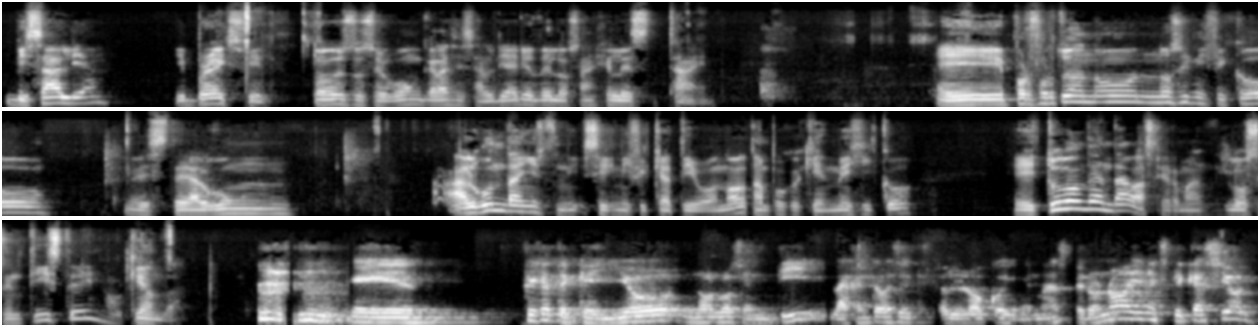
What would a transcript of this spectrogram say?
Visalia y Breaksfield. Todo esto según gracias al diario de Los Angeles Times. Eh, por fortuna no, no significó este, algún, algún daño significativo, ¿no? Tampoco aquí en México. Eh, ¿Tú dónde andabas, Germán? ¿Lo sentiste o qué onda? Eh, fíjate que yo no lo sentí. La gente va a decir que estoy loco y demás, pero no hay una explicación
